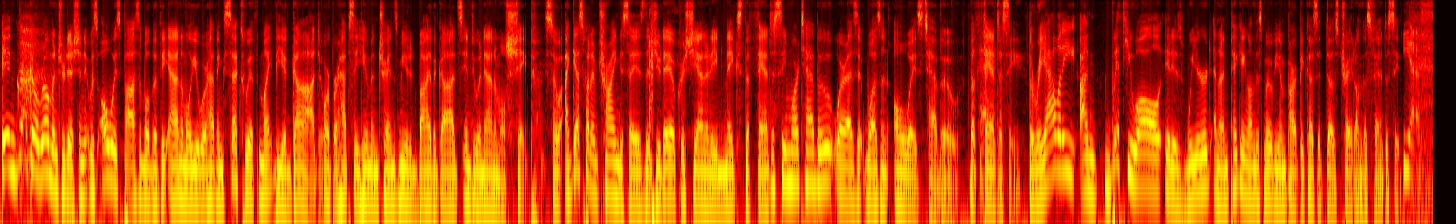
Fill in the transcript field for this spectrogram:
In Greco Roman tradition, it was always possible that the animal you were having sex with might be a god, or perhaps a human transmuted by the gods into an animal shape. So I guess what I'm trying to say is that Judeo Christianity makes the fantasy more taboo, whereas it wasn't always taboo. The Okay. fantasy. The reality, I'm with you all. It is weird, and I'm picking on this movie in part because it does trade on this fantasy. yes.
